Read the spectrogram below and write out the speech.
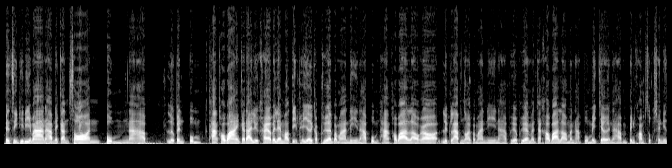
เป็นสิ่งที่ดีมากนะครับในการซ่อนปุ่มนะครับ หรือเป็นปุ่มทางเข้าบ้านก็ได้หรือใครเอาไปเล่นมัลติเพลเยอร์กับเพื่อนประมาณนี้นะครับ ปุ่มทางเข้าบ้านเราก็ลึกลับหน่อยประมาณนี้นะครับเผื่อเพื่อนมันจะเข้าบ้านเรามันหาปุ่มไม่เจอนะครับมันเป็นความสุขชนิด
